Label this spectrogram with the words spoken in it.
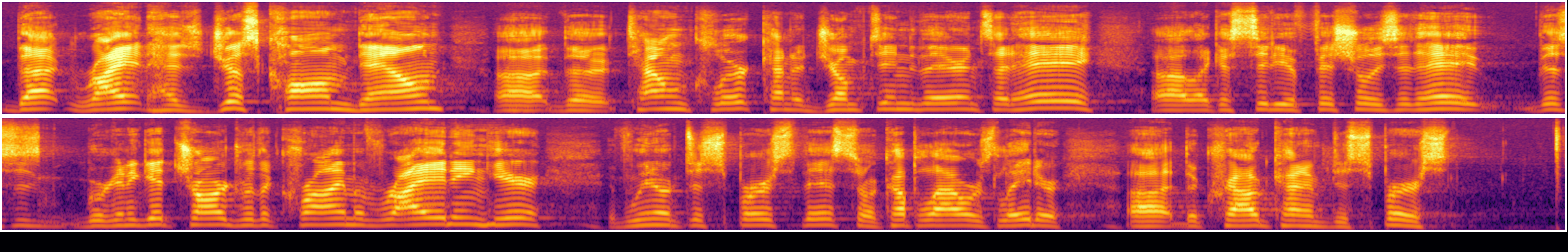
that riot has just calmed down. Uh, the town clerk kind of jumped into there and said, "Hey," uh, like a city official, he said, "Hey, this is we're going to get charged with a crime of rioting here if we don't disperse this." So a couple hours later, uh, the crowd kind of dispersed.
